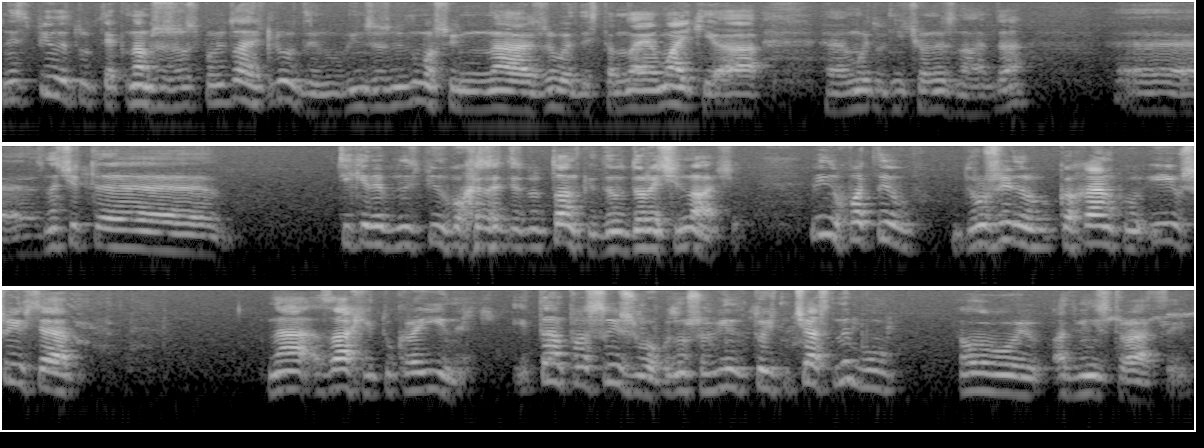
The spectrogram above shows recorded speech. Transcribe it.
не спіли тут, як нам же ж розповідають люди, ну, він же ж не думав, що він на, живе десь там на Ямайці, а е, ми тут нічого не знаємо. Да? Е, значить, е, тільки не, не спіли показати тут танки, до, до речі, наші. Він ухватив дружину, коханку і вшився на захід України. І там просиджував, тому що він в той час не був головою адміністрації.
